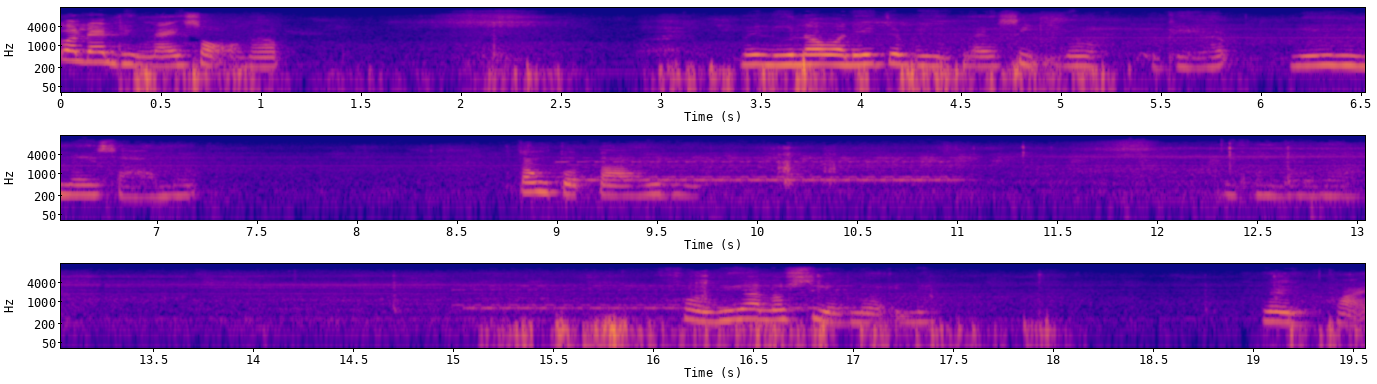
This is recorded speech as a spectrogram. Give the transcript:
ก็เล่นถึงในสองครับ ไม่รู้นะวันนี้จะเป็นในสี่หรือเปล่าโอเคครับ นี่คือในสามครับต้องตรวจตาให้ดีมีคนโทรมาขออนุญาตลดเสียงหน่อยเนี่ยเฮ้ยหาย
